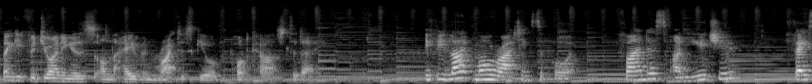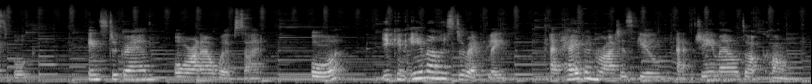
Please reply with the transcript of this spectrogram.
Thank you for joining us on the Haven Writers Guild podcast today. If you'd like more writing support, find us on YouTube, Facebook, Instagram, or on our website. Or you can email us directly at havenwritersguild at gmail.com.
